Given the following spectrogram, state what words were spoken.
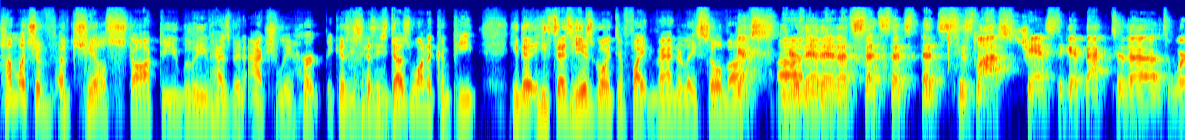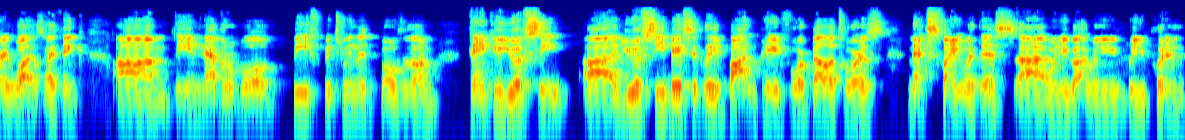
how much of, of Chael's stock do you believe has been actually hurt? Because he says he does want to compete. He does, he says he is going to fight Wanderlei Silva. Yes, uh, there, there. That's that's that's that's his last chance to get back to the to where he was. I think um, the inevitable beef between the both of them. Thank you, UFC. Uh, UFC basically bought and paid for Bellator's next fight with this. Uh, when you got when you when you put in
